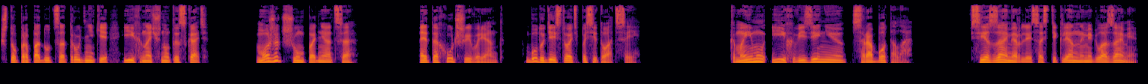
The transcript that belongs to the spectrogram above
что пропадут сотрудники и их начнут искать. Может шум подняться. Это худший вариант. Буду действовать по ситуации. К моему и их везению сработало. Все замерли со стеклянными глазами,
